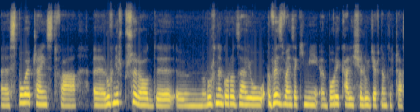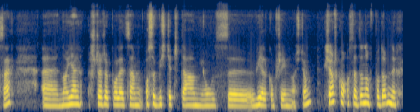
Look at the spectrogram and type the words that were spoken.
e, społeczeństwa, e, również przyrody, różnego rodzaju wyzwań, z jakimi borykali się ludzie w tamtych czasach. No ja szczerze polecam, osobiście czytałam ją z wielką przyjemnością. Książką osadzoną w podobnych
